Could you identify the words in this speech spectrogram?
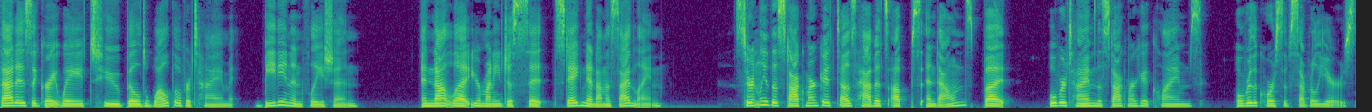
that is a great way to build wealth over time, beating inflation, and not let your money just sit stagnant on the sideline. Certainly, the stock market does have its ups and downs, but over time, the stock market climbs over the course of several years.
